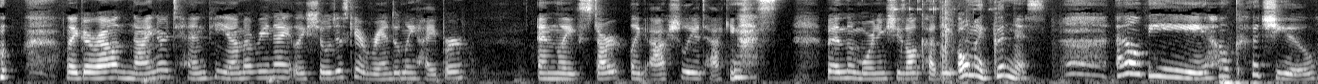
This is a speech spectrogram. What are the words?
like around 9 or 10 p.m. every night, like she'll just get randomly hyper and like start like actually attacking us. But in the morning she's all cuddly. Oh my goodness. Elvie, how could you?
